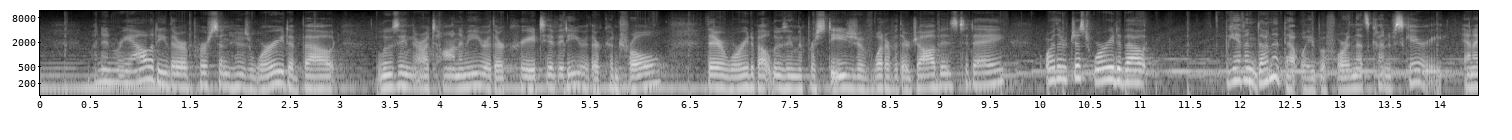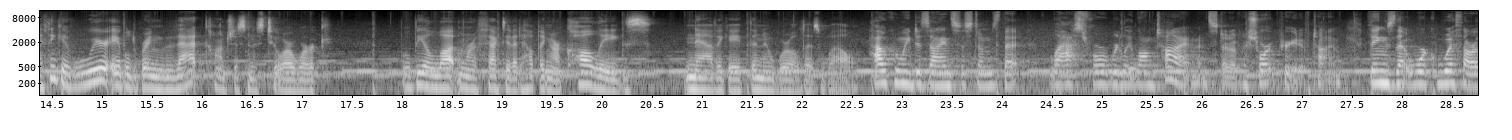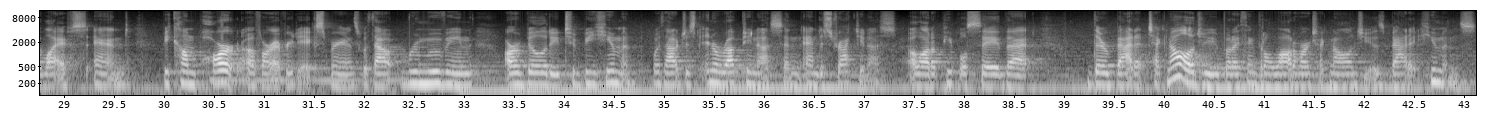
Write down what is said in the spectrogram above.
And in reality, they're a person who's worried about losing their autonomy or their creativity or their control. They're worried about losing the prestige of whatever their job is today, or they're just worried about we haven't done it that way before and that's kind of scary. And I think if we're able to bring that consciousness to our work, we'll be a lot more effective at helping our colleagues navigate the new world as well. How can we design systems that last for a really long time instead of a short period of time? Things that work with our lives and become part of our everyday experience without removing our ability to be human, without just interrupting us and, and distracting us. A lot of people say that they're bad at technology, but I think that a lot of our technology is bad at humans.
